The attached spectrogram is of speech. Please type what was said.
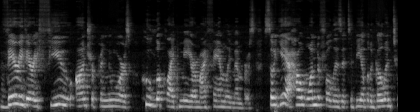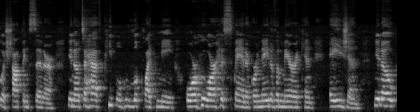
very, very few entrepreneurs who look like me or my family members. So yeah, how wonderful is it to be able to go into a shopping center, you know, to have people who look like me or who are Hispanic or Native American, Asian, you know,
